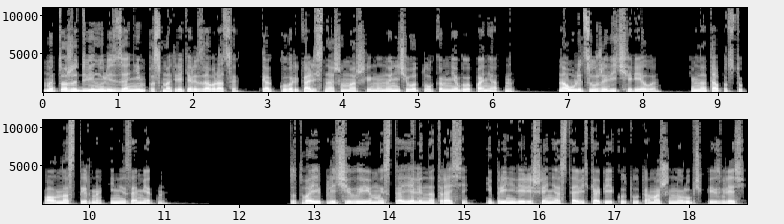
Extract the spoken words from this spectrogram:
Мы тоже двинулись за ним посмотреть и разобраться, как кувыркались наши машины, но ничего толком не было понятно. На улице уже вечерело, темнота подступала настырно и незаметно. То твои плечевые мы стояли на трассе и приняли решение оставить копейку тут, а машину рубчика извлечь,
